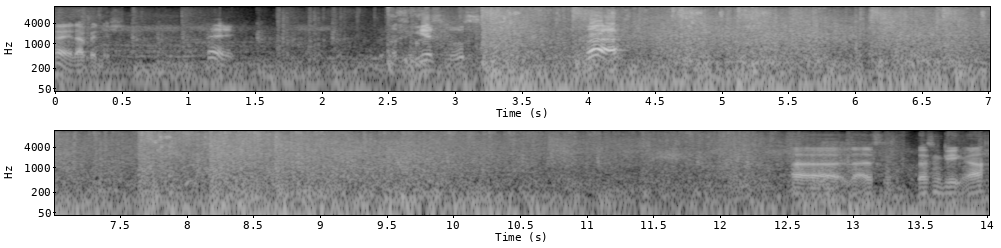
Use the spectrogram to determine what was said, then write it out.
Hey, da bin ich. Hey. Was ist jetzt los? Ah. Da ist, da ist ein Gegner.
